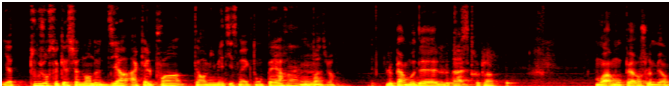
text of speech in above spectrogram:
il y a toujours ce questionnement de te dire à quel point t'es en mimétisme avec ton père Ouais. ou Mm. pas, tu vois. Le père modèle, tous Ouais. ces trucs-là. Moi, mon père, je l'aime bien.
